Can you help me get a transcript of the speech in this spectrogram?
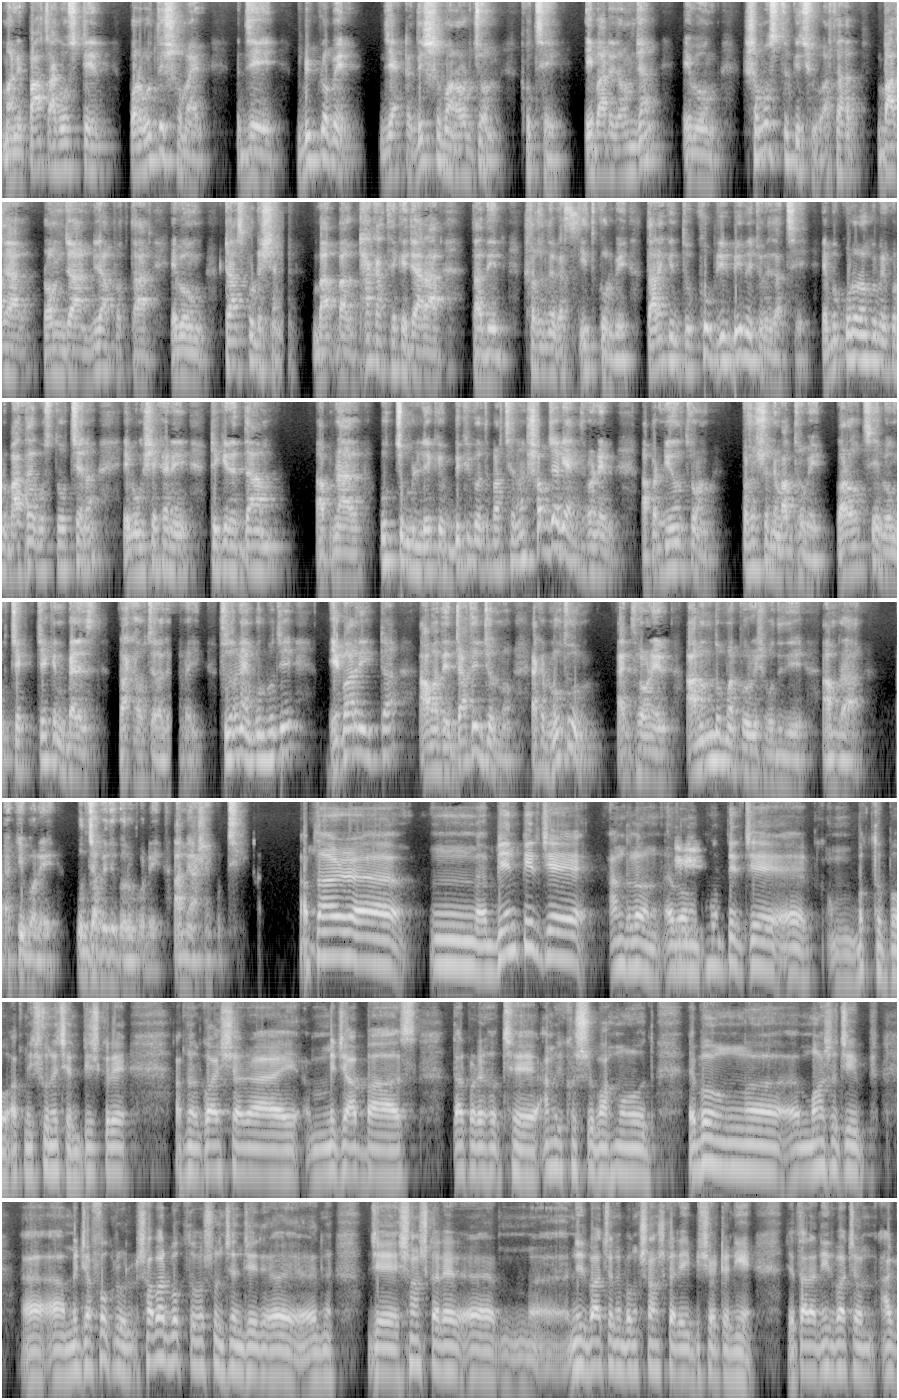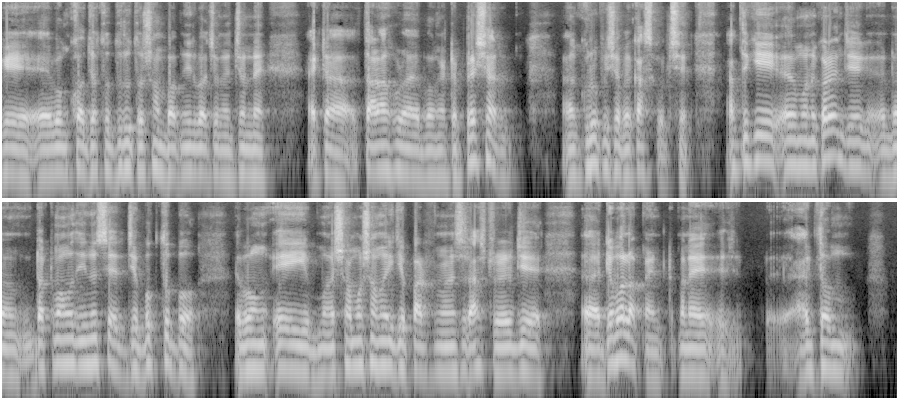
মানে পাঁচ আগস্টের পরবর্তী সময়ের যে বিপ্লবের যে একটা দৃশ্যমান অর্জন হচ্ছে এবারে রমজান এবং সমস্ত কিছু, অর্থাৎ বাজার, রমজান, নিরাপত্তা এবং ট্রান্সপোর্টেশন বা ঢাকা থেকে যারা তাদের স্বজনদের কাছে ঈদ করবে, তারা কিন্তু খুব নির্বিঘ্নে চলে যাচ্ছে এবং কোনো রকমের কোনো বাধাগ্রস্ত হচ্ছে না এবং সেখানে টিকিটের দাম আপনার উচ্চ মূল্যে কেউ বিক্রি করতে পারছে না। সব জায়গায় এক ধরনের আপনার নিয়ন্ত্রণ প্রশাসনের মাধ্যমে করা হচ্ছে এবং চেক চেক এন্ড ব্যালেন্স রাখা হচ্ছে রাজা ভাই সুতরাং আমি বলব যে এবার এইটা আমাদের জাতির জন্য একটা নতুন এক ধরনের আনন্দময় পরিবেশ মধ্যে দিয়ে আমরা কি বলে, উদযাপিত করব বলে আমি আশা করছি। আপনার বিএনপির যে আন্দোলন এবং বিএনপির যে বক্তব্য আপনি শুনেছেন বিশেষ করে আপনার গয়েশ্বর রায় মির্জা আব্বাস তারপরে হচ্ছে আমির খসরু মাহমুদ এবং মহাসচিব মির্জা ফখরুল সবার বক্তব্য শুনছেন যে যে সংস্কারের নির্বাচন এবং সংস্কার এই বিষয়টা নিয়ে যে তারা নির্বাচন আগে এবং যত দ্রুত সম্ভব নির্বাচনের জন্য একটা তাড়াহুড়া এবং একটা প্রেশার গ্রুপ হিসেবে কাজ করছে। আপনি কি মনে করেন যে ডক্টর মোহাম্মদ ইউনুসের যে বক্তব্য এবং এই সমসাময়িক যে পারফরমেন্স রাষ্ট্রের যে ডেভেলপমেন্ট মানে একদম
